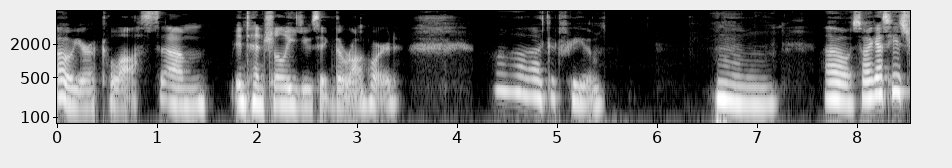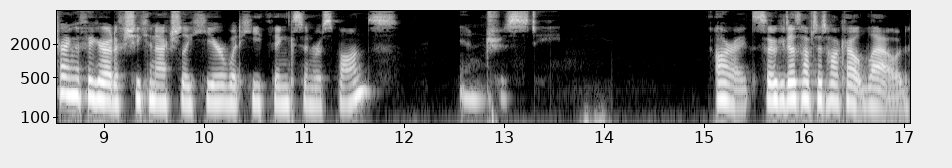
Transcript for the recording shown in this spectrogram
"Oh, you're a koloss," um, intentionally using the wrong word. Ah, oh, good for you. Hmm. Oh, so I guess he's trying to figure out if she can actually hear what he thinks in response. Interesting. Alright, so he does have to talk out loud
